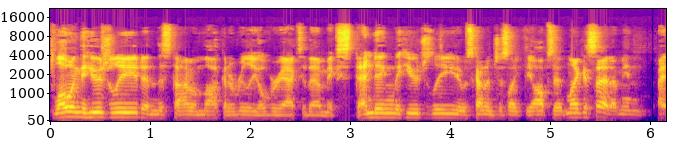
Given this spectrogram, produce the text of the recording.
blowing the huge lead, and this time I'm not going to really overreact to them extending the huge lead. It was kind of just like the opposite. And like I said, I mean, I,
